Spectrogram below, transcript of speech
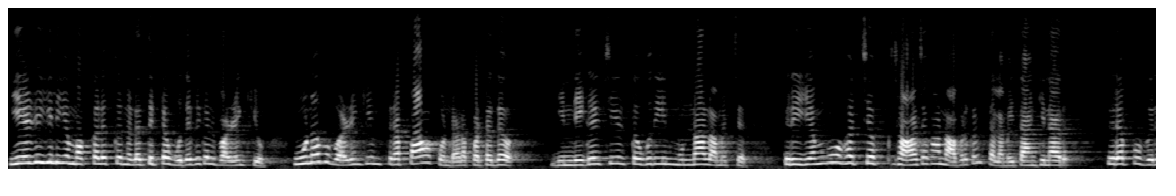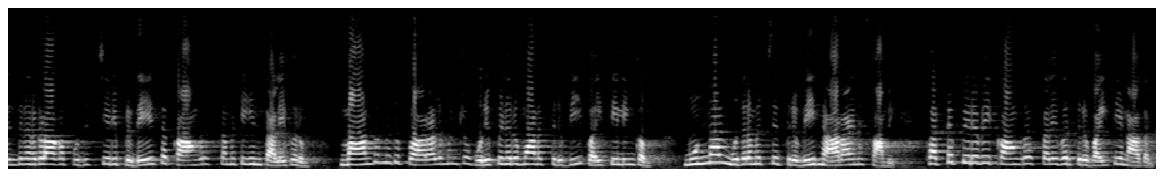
ஏழை எளிய மக்களுக்கு நலத்திட்ட உதவிகள் வழங்கியும் உணவு வழங்கியும் சிறப்பாக கொண்டாடப்பட்டது. இந்நிகழ்ச்சியில் தொகுதியின் முன்னாள் அமைச்சர் திரு எம்ஓஹெச்எஃப் ஷாஜகான் அவர்கள் தலைமை தாங்கினார். சிறப்பு விருந்தினர்களாக புதுச்சேரி பிரதேச காங்கிரஸ் கமிட்டியின் தலைவரும் மாண்புமிகு பாராளுமன்ற உறுப்பினருமான திரு வி. வைத்தியலிங்கம் முன்னாள் முதலமைச்சர் திரு வி. நாராயணசாமி சட்டப்பேரவை காங்கிரஸ் தலைவர் திரு வைத்தியநாதன்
